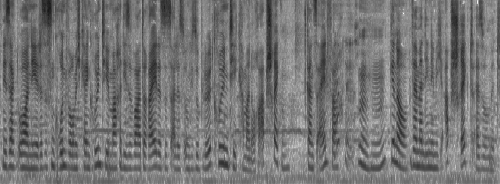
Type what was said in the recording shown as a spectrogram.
Und ihr sagt, oh nee, das ist ein Grund, warum ich keinen Grüntee mache, diese Warterei, das ist alles irgendwie so blöd. Grünen Tee kann man auch abschrecken. Ganz einfach. Wirklich? Mhm, genau. Wenn man den nämlich abschreckt, also mit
